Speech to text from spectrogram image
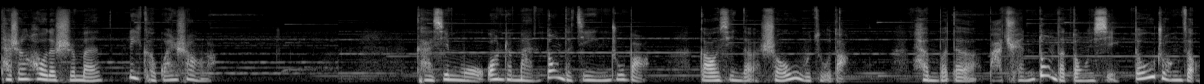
他身后的石门立刻关上了。卡西姆望着满洞的金银珠宝，高兴得手舞足蹈，恨不得把全洞的东西都装走。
